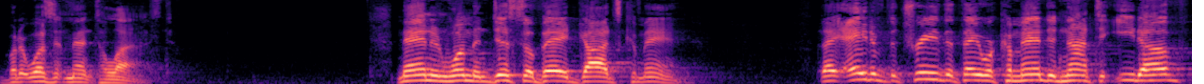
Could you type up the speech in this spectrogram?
But it wasn't meant to last. Man and woman disobeyed God's command. They ate of the tree that they were commanded not to eat of,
